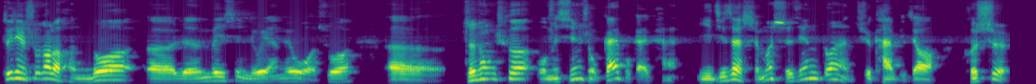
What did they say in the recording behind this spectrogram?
最近收到了很多呃人微信留言给我说。呃，直通车我们新手该不该开，以及在什么时间段去开比较合适？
